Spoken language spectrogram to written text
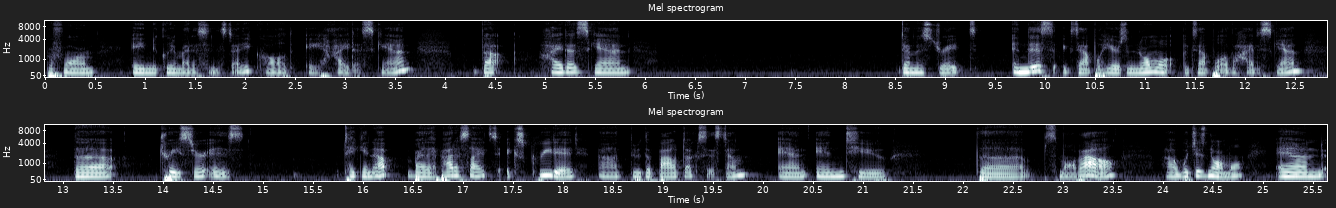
perform a nuclear medicine study called a HIDA scan. The HIDA scan demonstrates, in this example, here's a normal example of a HIDA scan. The tracer is taken up by the hepatocytes, excreted uh, through the bile duct system, and into the small bowel, uh, which is normal. And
